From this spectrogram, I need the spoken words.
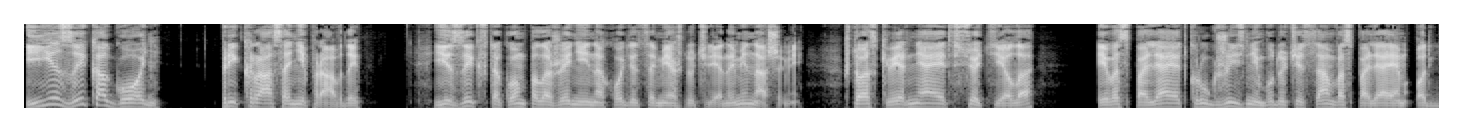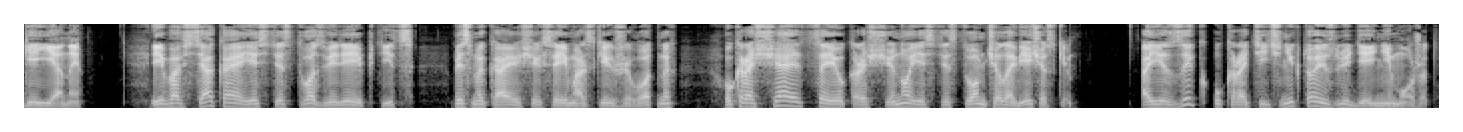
И язык огонь, прекраса неправды. Язык в таком положении находится между членами нашими, что оскверняет все тело и воспаляет круг жизни, будучи сам воспаляем от гиены. Ибо всякое естество зверей и птиц, присмыкающихся и морских животных, укращается и укращено естеством человеческим, а язык укротить никто из людей не может.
